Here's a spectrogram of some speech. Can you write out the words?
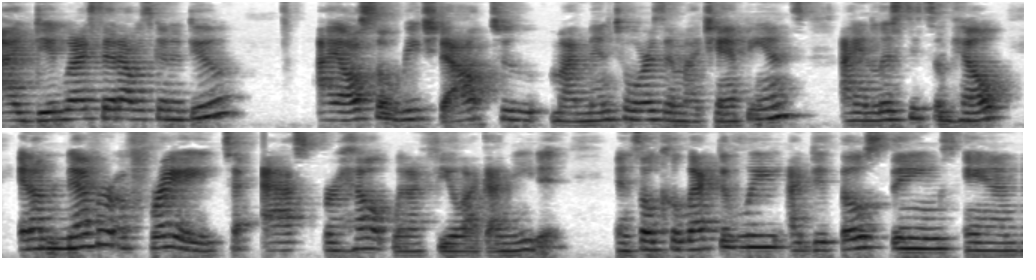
I did what I said I was going to do. I also reached out to my mentors and my champions. I enlisted some help, and I'm never afraid to ask for help when I feel like I need it. And so collectively, I did those things and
